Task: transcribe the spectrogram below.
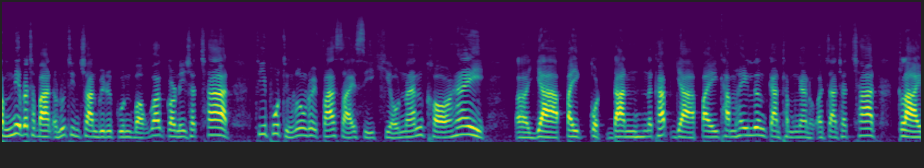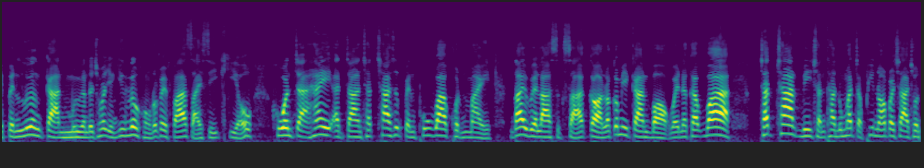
ทำเนียบรัฐบาลอนุทินชาญวิรกุลบอกว่ากรณีชัดชาติ ที่พูดถึงเรื่องรถไฟฟ้าสายสีเขียวนั้นขอให้เอ่ออย่าไปกดดันนะครับอย่าไปทำให้เรื่องการทำงานของอาจารย์ชัดชาติ กลายเป็นเรื่องการเมืองโดยเฉพาะอย่างยิ่งเรื่องของรถไฟฟ้าสายสีเขียว ควรจะให้อาจารย์ชัดชาติ ซึ่งเป็นผู้ว่าคนใหม่ ได้เวลาศึกษาก่อน แล้วก็มีการบอกไว้นะครับว่า ชัดชาติมีฉันทานุมัติจากพี่น้องประชาชน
